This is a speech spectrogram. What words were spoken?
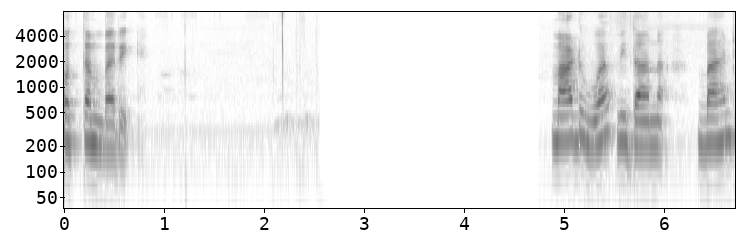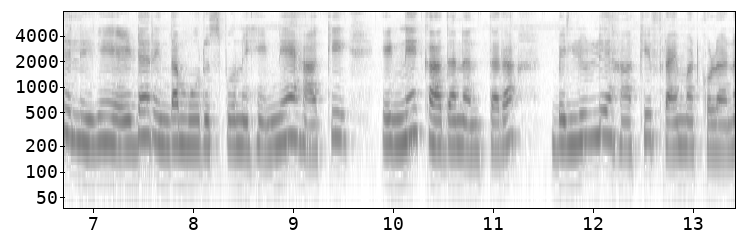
ಕೊತ್ತಂಬರಿ. ಮಾಡುವ ವಿಧಾನ. ಬಾಂಡಲಿಗೆ ಎರಡರಿಂದ ಮೂರು ಸ್ಪೂನ್ ಎಣ್ಣೆ ಹಾಕಿ, ಎಣ್ಣೆ ಕಾದ ನಂತರ ಬೆಳ್ಳುಳ್ಳಿ ಹಾಕಿ ಫ್ರೈ ಮಾಡ್ಕೊಳ್ಳೋಣ.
